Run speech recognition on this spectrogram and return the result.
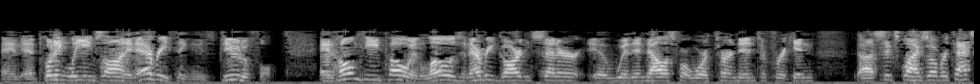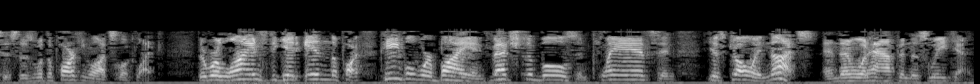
and, and putting leaves on and everything is beautiful. And Home Depot and Lowe's and every garden center uh, within Dallas Fort Worth turned into freaking uh, Six Flags over Texas. This is what the parking lots look like. There were lines to get in the park. People were buying vegetables and plants and just going nuts. And then what happened this weekend?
